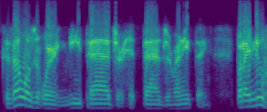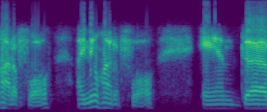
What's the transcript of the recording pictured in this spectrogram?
because I wasn't wearing knee pads or hip pads or anything, but I knew how to fall. I knew how to fall, and uh,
